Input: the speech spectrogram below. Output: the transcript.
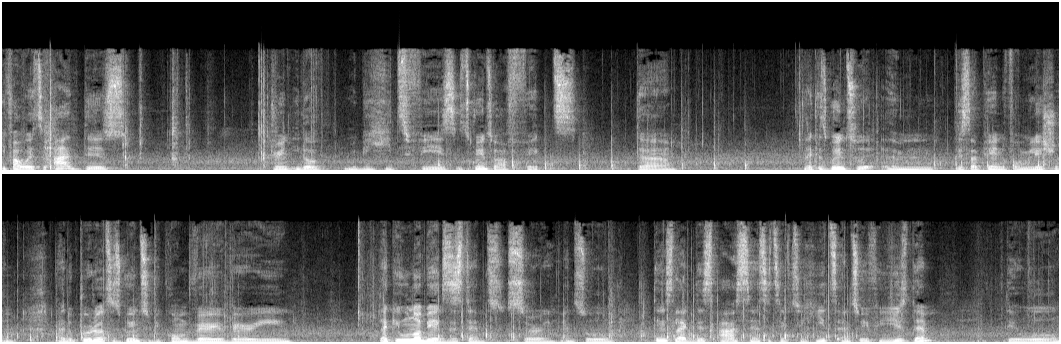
if i were to add this during either maybe heat phase it's going to affect the like it's going to um disappear in the formulation. Like the product is going to become very very like it will not be existent sorry. And so things like this are sensitive to heat and so if you use them they will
